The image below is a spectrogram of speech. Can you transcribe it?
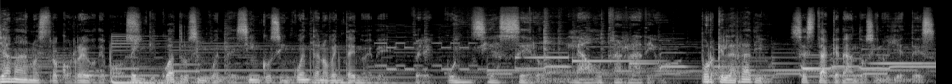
Llama a nuestro correo de voz 2455 5099. Frecuencia Cero, la otra radio. Porque la radio se está quedando sin oyentes.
